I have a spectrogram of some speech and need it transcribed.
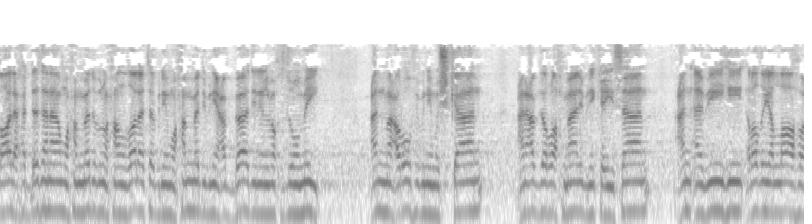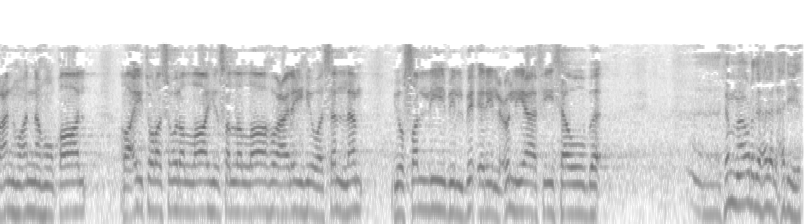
قال حدثنا محمد بن حنظلة بن محمد بن عباد المخزومي عن معروف بن مشكان عن عبد الرحمن بن كيسان عن أبيه رضي الله عنه أنه قال رأيت رسول الله صلى الله عليه وسلم يصلي بالبئر العليا في ثوب. آه، ثم أورد هذا الحديث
